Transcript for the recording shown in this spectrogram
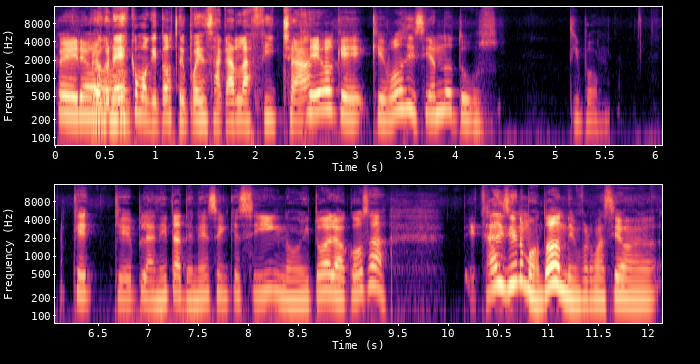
Pero, Pero crees como que todos te pueden sacar la ficha. creo que, que vos diciendo tus, tipo, qué, qué planeta tenés, en qué signo y toda la cosa, estás diciendo un montón de información.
